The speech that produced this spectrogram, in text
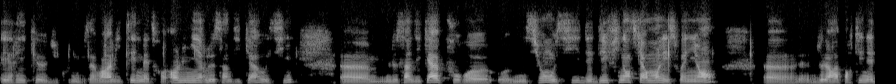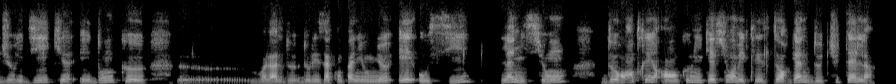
Eric du coup, de nous avoir invité de mettre en lumière le syndicat aussi. le syndicat pour mission aussi d'aider financièrement les soignants euh, de leur apporter une aide juridique et donc euh, euh, voilà de, les accompagner au mieux et aussi la mission de rentrer en communication avec les organes de tutelle.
